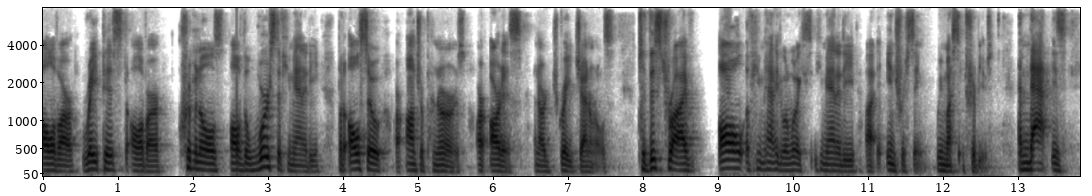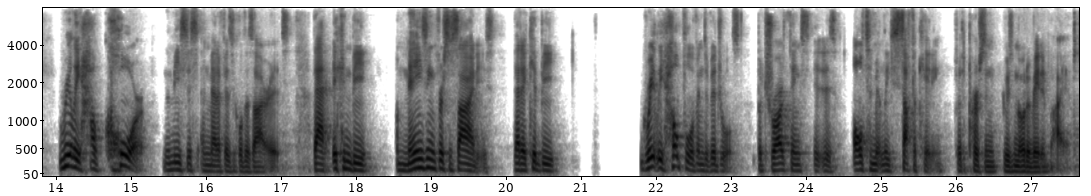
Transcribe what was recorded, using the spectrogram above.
all of our rapists, all of our criminals, all of the worst of humanity, but also our entrepreneurs, our artists, and our great generals. To this drive, all of humanity, what makes humanity uh, interesting, we must attribute. And that is really how core mimesis and metaphysical desire is. That it can be amazing for societies, that it could be greatly helpful of individuals, but Girard thinks it is ultimately suffocating for the person who is motivated by it.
